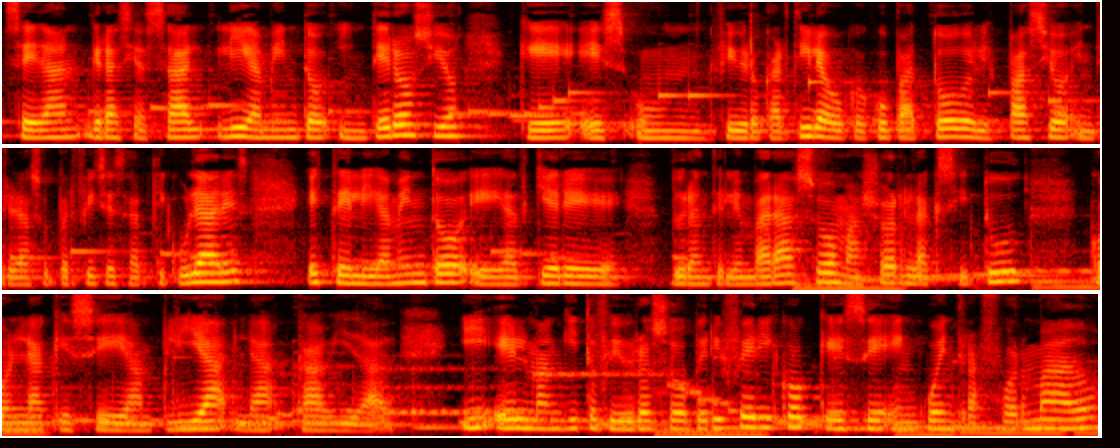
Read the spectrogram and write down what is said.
se dan gracias al ligamento interóseo, que es un fibrocartílago que ocupa todo el espacio entre las superficies articulares. Este ligamento eh, adquiere durante el embarazo mayor laxitud con la que se amplía la cavidad y el manguito fibroso periférico que se encuentra formado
